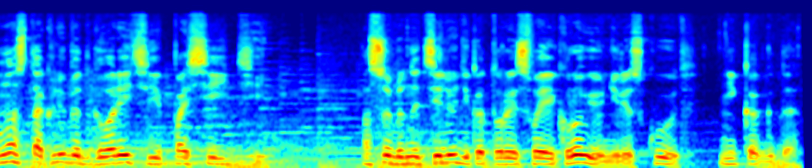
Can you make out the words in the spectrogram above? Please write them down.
У нас так любят говорить и по сей день. Особенно те люди, которые своей кровью не рискуют никогда.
